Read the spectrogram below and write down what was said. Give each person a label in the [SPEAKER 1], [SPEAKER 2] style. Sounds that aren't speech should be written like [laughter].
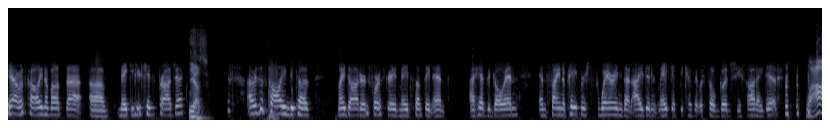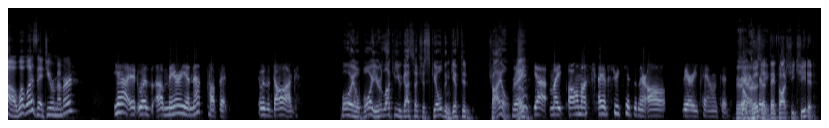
[SPEAKER 1] Yeah, I was calling about the uh, making your kids project.
[SPEAKER 2] Yes.
[SPEAKER 1] I was just calling because my daughter in fourth grade made something, and I had to go in and sign a paper swearing that I didn't make it because it was so good. She thought I did. [laughs]
[SPEAKER 3] Wow. What was it? Do you remember?
[SPEAKER 1] yeah, it was a marionette puppet. It was a dog.
[SPEAKER 2] Boy, oh boy, you're lucky you got such a skilled and gifted child.
[SPEAKER 3] Right?
[SPEAKER 1] Yeah, my almost. I have three kids, and they're all very talented.
[SPEAKER 2] Very
[SPEAKER 4] So good that they thought she cheated.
